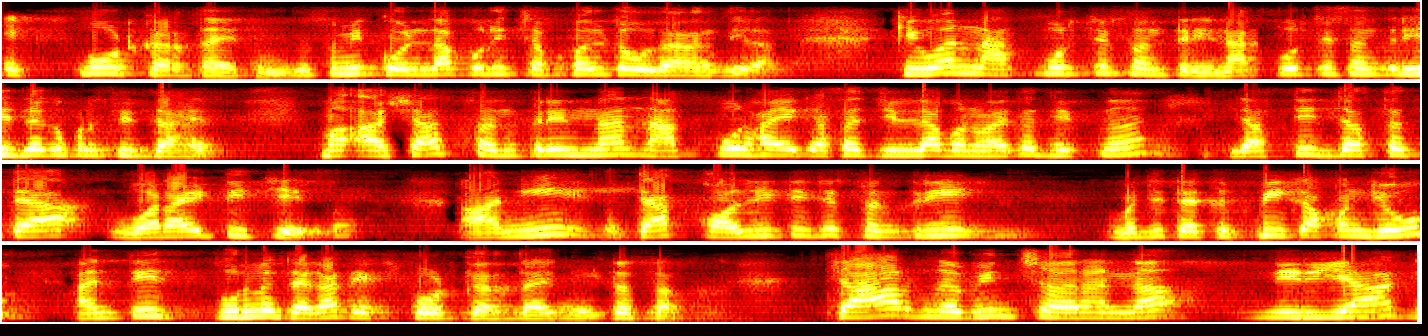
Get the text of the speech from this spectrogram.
एक्सपोर्ट करता येतील. जसं मी कोल्हापुरी चप्पलचं उदाहरण दिलं. किंवा नागपूरचे संत्री. नागपूरचे संत्री ही जगप्रसिद्ध आहेत. मग अशा संत्रींना नागपूर हा एक असा जिल्हा बनवायचा जिथनं जास्तीत जास्त त्या व्हरायटीचे आणि त्या क्वालिटीचे संत्री म्हणजे त्याचे पीक आपण घेऊ आणि ते पूर्ण जगात एक्सपोर्ट करता येतील. तसं. चार नवीन शहरांना निर्यात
